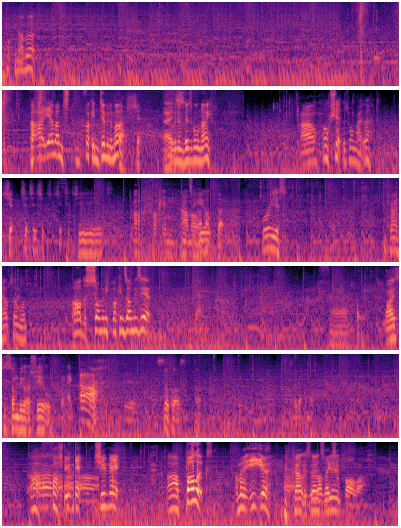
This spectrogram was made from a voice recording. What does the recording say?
Fucking have that. Ah, yeah, man, s- fucking jamming them Oh up shit. with an invisible knife. Oh, Oh shit, there's one right there. Shit, shit, shit, shit, shit, shit, shit. oh, fucking Need to ammo. heal. But Where are you? Try and help someone. Oh, there's so many fucking zombies here. Yeah. uh, hold. Why has the zombie got a shield? Ah, Yeah. so close. Oh. Still got ammo. Oh, fuck. Shoot me! Shoot me! Ah, bollocks! I'm gonna eat you! Count Maybe the my stands for legs you. will fall off.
